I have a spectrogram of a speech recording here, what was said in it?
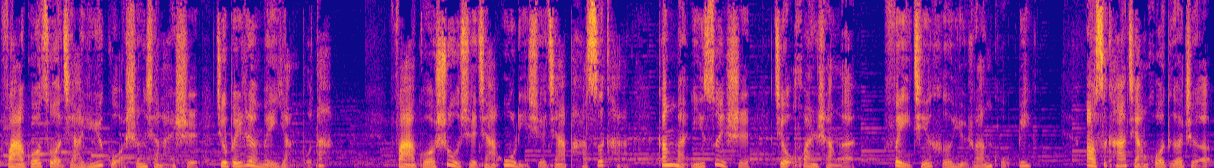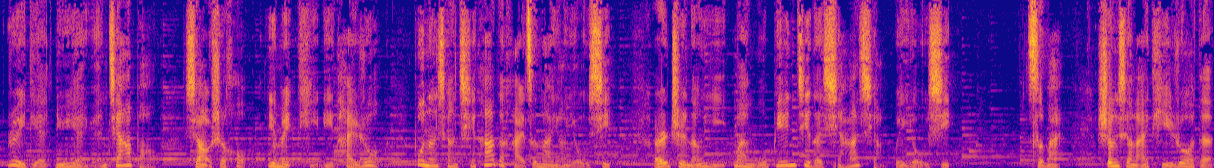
法国作家雨果生下来时就被认为养不大，法国数学家、物理学家帕斯卡刚满一岁时就患上了肺结核与软骨病，奥斯卡奖获得者瑞典女演员嘉宝小时候因为体力太弱，不能像其他的孩子那样游戏，而只能以漫无边际的遐想为游戏。此外，生下来体弱的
